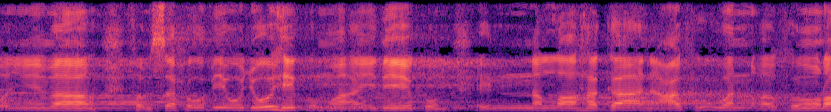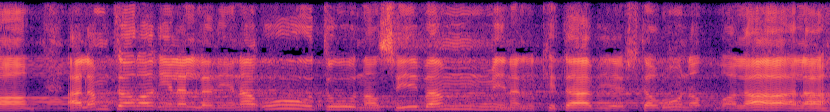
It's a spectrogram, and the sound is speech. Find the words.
طيبا. فامسحوا بوجوهكم وأيديكم إن الله كان عفوا غفورا. ألم تر إلى الذين أوتوا نصيبا من الكتاب يشترون الضلالة؟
